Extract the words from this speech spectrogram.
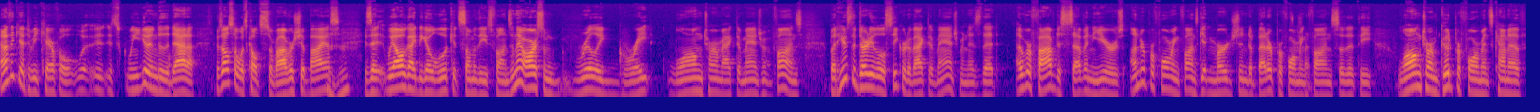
And I think you have to be careful. It's when you get into the data. There's also what's called survivorship bias. Mm-hmm. Is that we all like to go look at some of these funds, and there are some really great long-term active management funds. But here's the dirty little secret of active management: is that over five to seven years, underperforming funds get merged into better performing funds, so that the long-term good performance kind of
